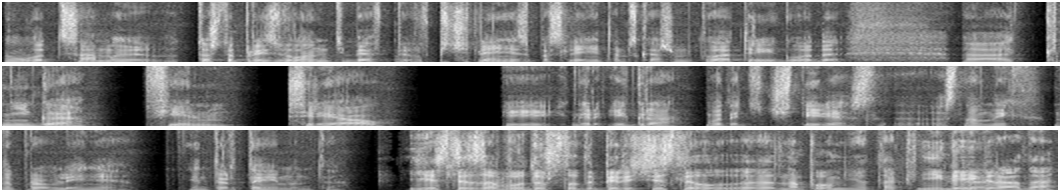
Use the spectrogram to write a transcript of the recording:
Ну, вот самое, то, что произвело на тебя впечатление за последние, там, скажем, 2-3 года. А, книга, фильм, сериал и игра. Вот эти четыре основных направления entertainment а. Если забуду, что ты перечислил, э, напомни, так, книга, да. игра, да?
